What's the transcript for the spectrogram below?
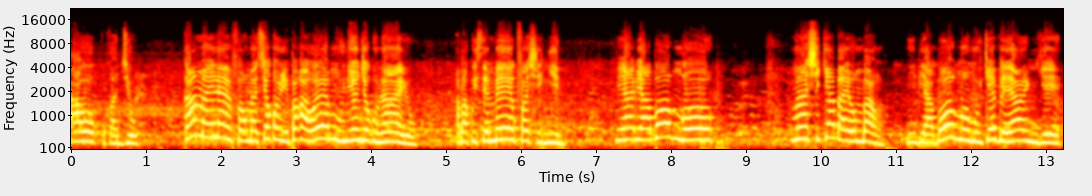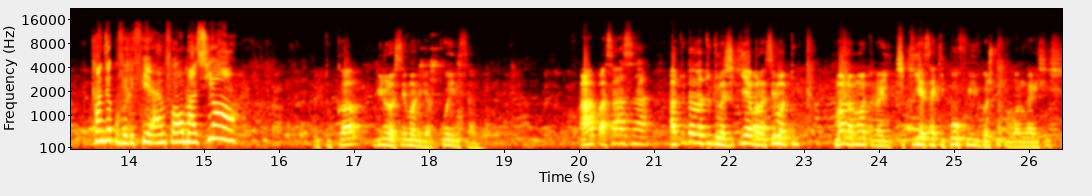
ao kuradio kama ile information konipaka wewe we munye njo kunayo abakuisemee kufa shingine ni abya bya bongo munashikia bayombangu ni bya bongo mukebe yange mwanze kuverifie information Tuka bino nasema ni vya kweli sana. Hapa sasa hatutaza tu tunashikia wanasema tu mara moja tunaichikia sasa kipofu hivi kwa shuku kuangarishisha.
